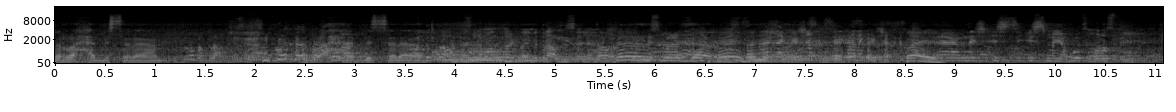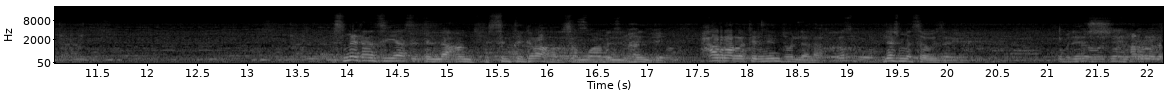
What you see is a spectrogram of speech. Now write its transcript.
بنرحب بالسلام. بنرحب بالسلام. طب خلينا نسمع كويس. من اسمه يهود فلسطين؟ سمعت عن سياسة اللا عنف السنتجراها بسموها بالهندي. حررت الهند ولا لا؟ ليش ما نسوي زيها؟ وليش نحرر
